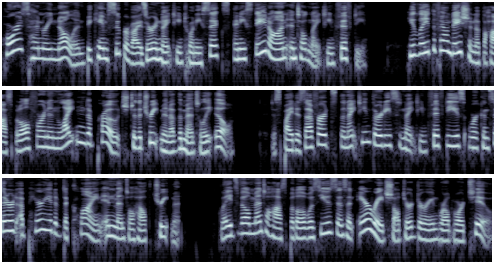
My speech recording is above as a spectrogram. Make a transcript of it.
Horace Henry Nolan became supervisor in 1926 and he stayed on until 1950. He laid the foundation at the hospital for an enlightened approach to the treatment of the mentally ill. Despite his efforts, the 1930s to 1950s were considered a period of decline in mental health treatment. Gladesville Mental Hospital was used as an air raid shelter during World War II.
